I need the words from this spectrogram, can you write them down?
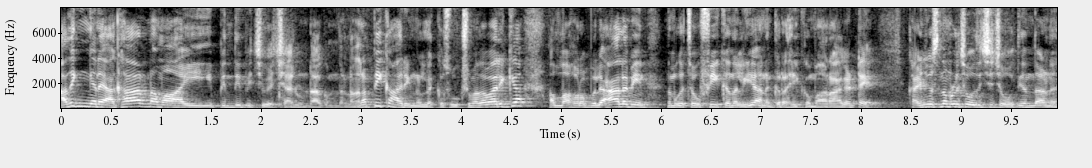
അതിങ്ങനെ അകാരണമായി പിന്തിപ്പിച്ച് വെച്ചാൽ ഉണ്ടാകും എന്നുള്ളതാണ്. അപ്പോൾ ഈ കാര്യങ്ങളിലൊക്കെ സൂക്ഷ്മത പാലിക്കുക. അള്ളാഹു റബ്ബുൽ ആലമീൻ നമുക്ക് ചൗഫീക്ക് നൽകി അനുഗ്രഹിക്കുമാറാകട്ടെ. കഴിഞ്ഞ ദിവസം നമ്മൾ ചോദിച്ച ചോദ്യം എന്താണ്?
